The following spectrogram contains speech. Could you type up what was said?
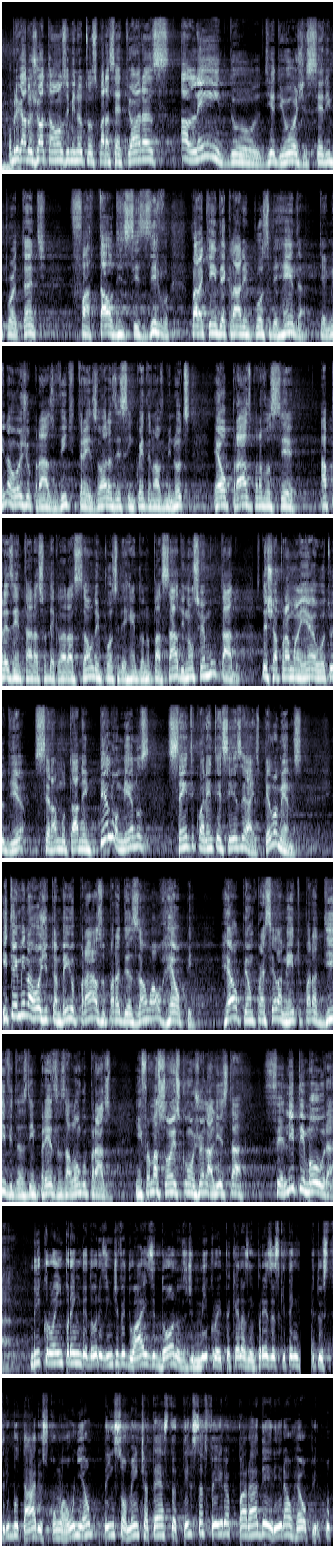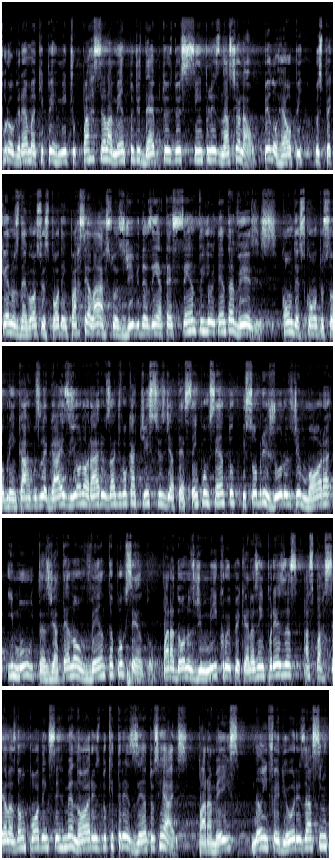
Obrigado, J. 11 minutos para 7 horas. Além do dia de hoje ser importante, fatal, decisivo para quem declara imposto de renda, termina hoje o prazo, 23 horas e 59 minutos. É o prazo para você apresentar a sua declaração do imposto de renda do ano passado e não ser multado deixar para amanhã, outro dia, será multado em pelo menos 146 reais, pelo menos. E termina hoje também o prazo para adesão ao HELP. HELP é um parcelamento para dívidas de empresas a longo prazo. Informações com o jornalista Felipe Moura. Microempreendedores individuais e donos de micro e pequenas empresas que têm débitos tributários com a União têm somente até esta terça-feira para aderir ao HELP, o programa que permite o parcelamento de débitos do Simples Nacional. Pelo HELP, os pequenos negócios podem parcelar suas dívidas em até 180 vezes, com desconto sobre encargos legais e honorários advocatícios de até 100% e sobre juros de mora e multas de até 90%. Para donos de micro e pequenas empresas, as parcelas não podem ser menores do que 300 reais. Para mês, não inferiores a 50.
